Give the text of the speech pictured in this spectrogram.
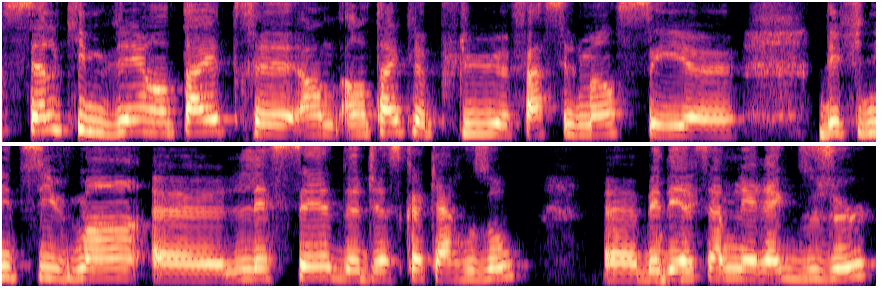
Celle qui me vient en tête, en, tête le plus facilement, c'est définitivement l'essai de Jessica Caruso, euh, BDSM, les règles du jeu,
